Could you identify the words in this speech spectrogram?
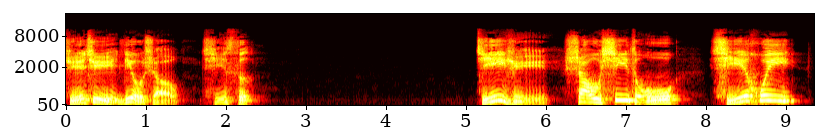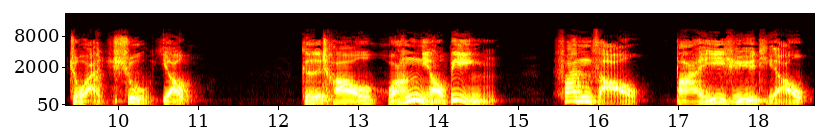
绝句六首其四。急雨烧溪足，斜晖转树腰。隔巢黄鸟病，翻藻白鱼条。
